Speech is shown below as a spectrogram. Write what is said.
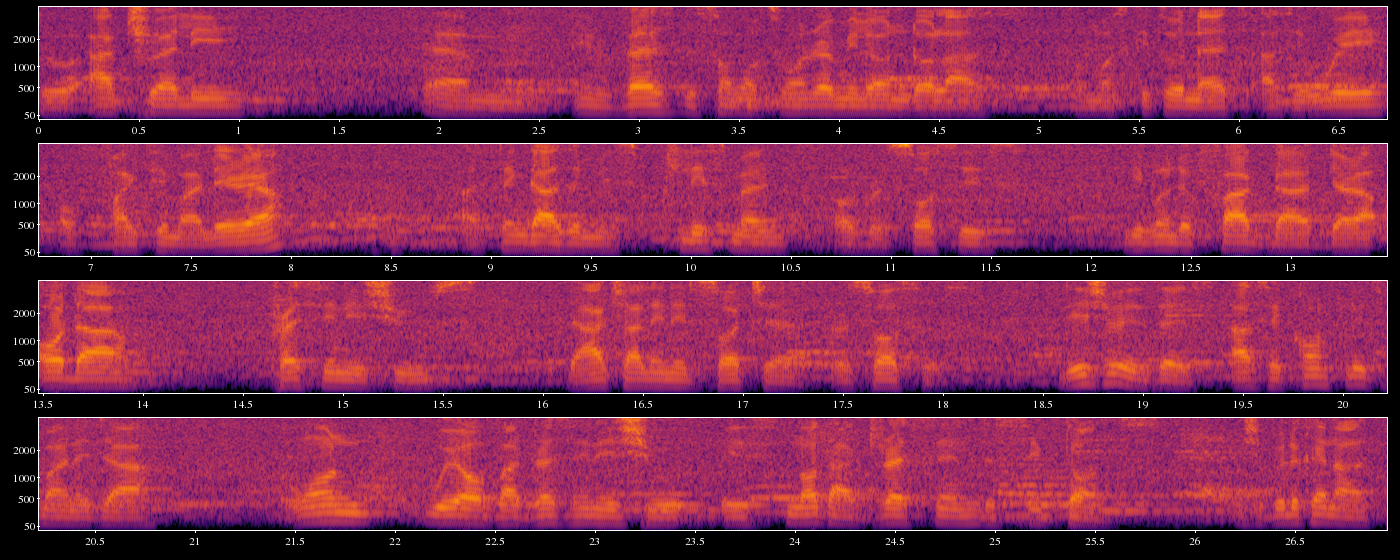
to actually um, invest the sum of $200 million for mosquito net as a way of fighting malaria. I think that's a misplacement of resources given the fact that there are other pressing issues that actually need such uh, resources. The issue is this, as a conflict manager, one way of addressing the issue is not addressing the symptoms. We should be looking at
